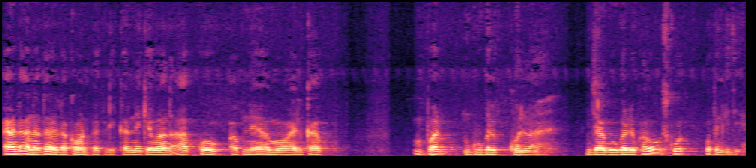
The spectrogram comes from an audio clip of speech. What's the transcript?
ऐड अनदर अकाउंट पर क्लिक करने के बाद आपको अपने मोबाइल का पर गूगल खोलना है। जहाँ गूगल लिखा हो, उसको ओपन कीजिए।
